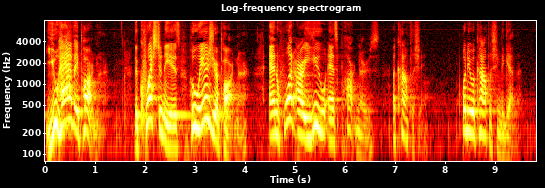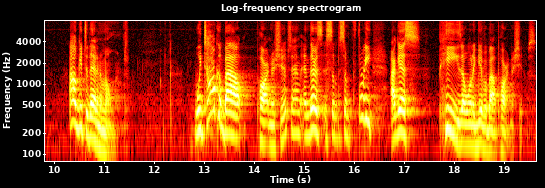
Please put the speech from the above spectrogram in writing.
you have a partner. The question is who is your partner and what are you as partners accomplishing? What are you accomplishing together? I'll get to that in a moment. We talk about partnerships, and, and there's some, some three, I guess, P's I want to give about partnerships.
